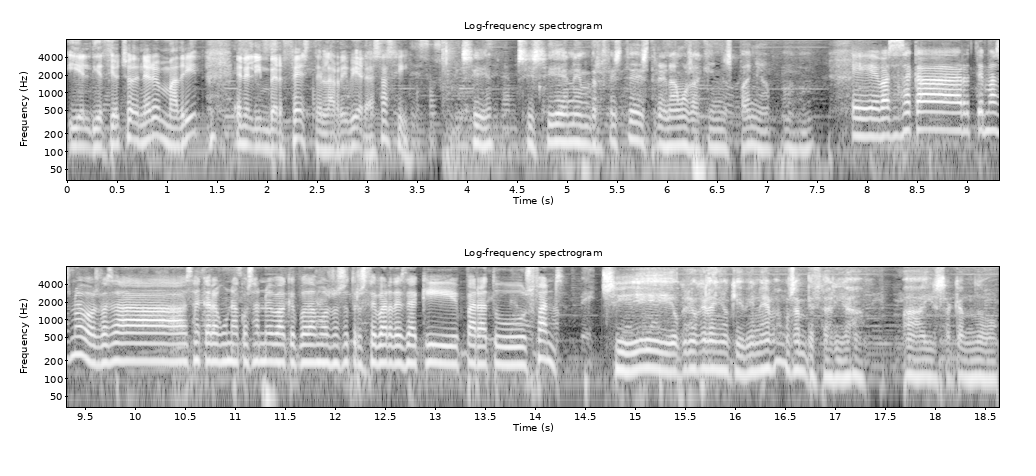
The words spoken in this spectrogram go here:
y el 18 de enero en Madrid, en el Inverfest, en la Riviera. ¿Es así? Sí, sí, sí, en Emberfest estrenamos aquí en España. Eh, ¿Vas a sacar temas nuevos? ¿Vas a sacar alguna cosa nueva que podamos nosotros cebar desde aquí para tus fans? Sí, yo creo que el año que viene vamos a empezar ya a ir sacando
